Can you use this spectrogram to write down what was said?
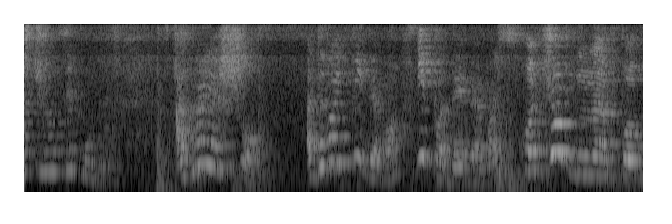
що це буде. А знаєш що? А давай підемо і подивимось. Хоча б не побачимо.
